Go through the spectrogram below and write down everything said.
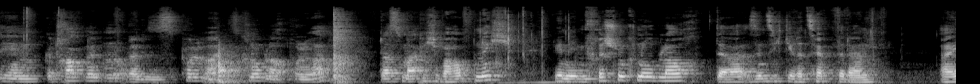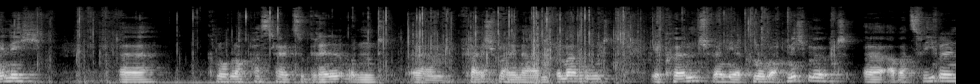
den getrockneten oder dieses Pulver, dieses Knoblauchpulver. Das mag ich überhaupt nicht. Wir nehmen frischen Knoblauch, da sind sich die Rezepte dann einig. Äh, Knoblauch passt halt zu Grill- und ähm, Fleischmarinaden immer gut. Ihr könnt, wenn ihr Knoblauch nicht mögt, äh, aber Zwiebeln,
